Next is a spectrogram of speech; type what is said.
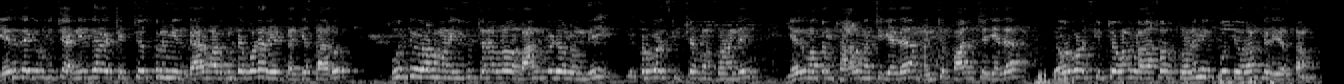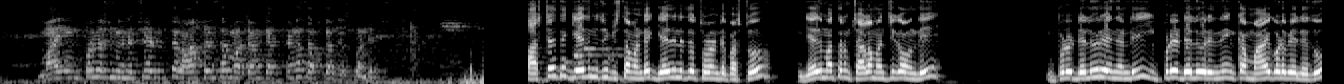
గేదె దగ్గర వచ్చి అన్ని విధాలుగా చెక్ చేసుకుని మీరు బేరం ఆడుకుంటే కూడా రేట్ తగ్గిస్తారు. పూర్తి వివరాలు మన యూట్యూబ్ ఛానల్లో లాంగ్ వీడియోలు ఉంది. ఇక్కడ కూడా స్కిప్ చేయకుండా చూడండి. గేదె మాత్రం చాలా మంచి గేదె మంచి పాలు ఇచ్చే గేదె. ఎవరు కూడా స్కిప్ చేయకుండా లాస్ట్ వరకు చూడండి మీకు పూర్తి వివరాలు తెలియజేస్తాము. మా ఇన్ఫర్మేషన్ మీకు నచ్చినట్లయితే లాస్ట్ సార్ మా ఛానల్ ఖచ్చితంగా సబ్స్క్రైబ్ చేసుకోండి. ఫస్ట్ అయితే గేదెని చూపిస్తామండి. గేదెని అయితే చూడండి ఫస్ట్ గేదె మాత్రం చాలా మంచిగా ఉంది. ఇప్పుడు డెలివరీ అయిందండి ఇప్పుడే డెలివరీ అయింది ఇంకా మాయ కూడా వేయలేదు.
